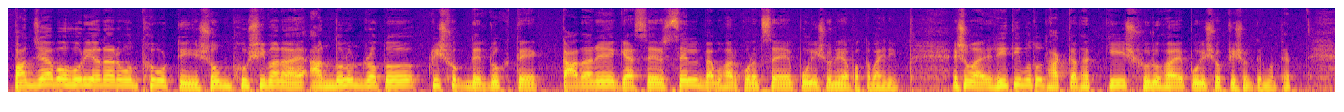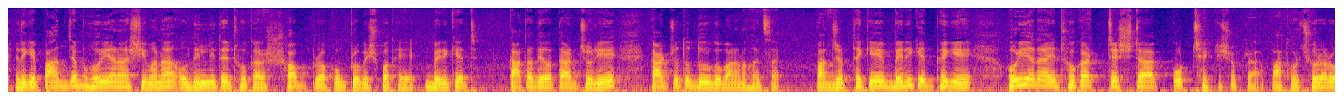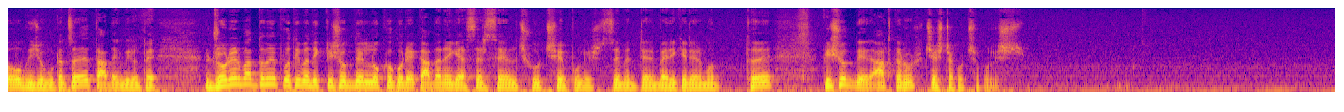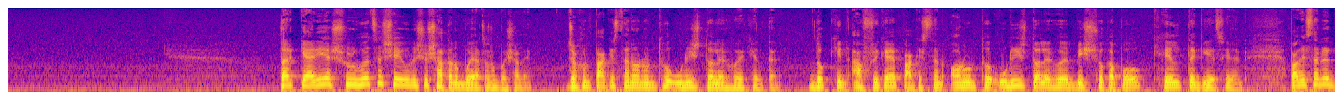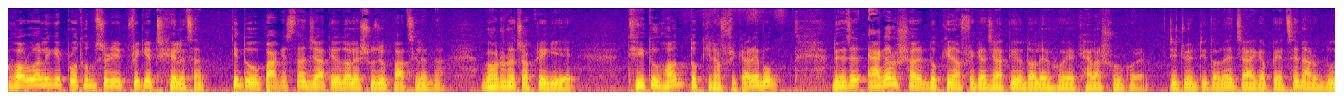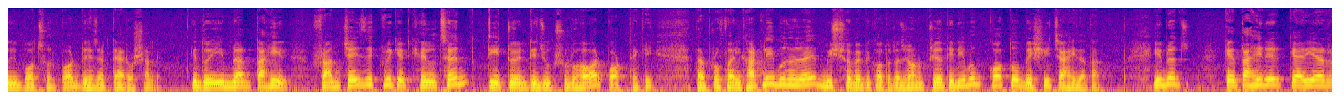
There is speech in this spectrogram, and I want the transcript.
পাঞ্জাব ও হরিয়ানার মধ্যবর্তী শম্ভু সীমানায় আন্দোলনরত কৃষকদের রুখতে কাদানে গ্যাসের সেল ব্যবহার করেছে পুলিশ ও নিরাপত্তা বাহিনী। এ সময় রীতিমতো ধাক্কাধাক্কি শুরু হয় পুলিশ ও কৃষকদের মধ্যে। এদিকে পাঞ্জাব, হরিয়ানা, সীমানা ও দিল্লিতে ঢোকার সব রকম প্রবেশপথে ব্যারিকেড কাটা দেওয়া তার জড়িয়ে কার্যত দুর্গ বানানো হয়েছে। পাঞ্জাব থেকে ব্যারিকেড ভেঙে হরিয়ানায় ঢোকার চেষ্টা করছে কৃষকরা। পাথর ছোড়ারও অভিযোগ উঠেছে তাদের বিরুদ্ধে। ড্রোনের মাধ্যমে প্রতিবাদী কৃষকদের লক্ষ্য করে কাদানে গ্যাসের সেল ছুটছে পুলিশ। সিমেন্টের ব্যারিকেডের মধ্যে কৃষকদের আটকানোর চেষ্টা করছে পুলিশ। তার ক্যারিয়ার শুরু হয়েছে সেই উনিশশো সাতানব্বই, আটানব্বই সালে, যখন পাকিস্তান অনূর্ধ্ব উনিশ দলের হয়ে খেলতেন। দক্ষিণ আফ্রিকায় পাকিস্তান অনূর্ধ্ব উনিশ দলের হয়ে বিশ্বকাপও খেলতে গিয়েছিলেন। পাকিস্তানের ঘরোয়া লিগে প্রথম শ্রেণির ক্রিকেট খেলেছেন, কিন্তু পাকিস্তান জাতীয় দলের সুযোগ পাচ্ছিলেন না। ঘটনাচক্রে গিয়ে থিতু হন দক্ষিণ আফ্রিকার এবং দুই হাজার এগারো সালে দক্ষিণ আফ্রিকা জাতীয় দলের হয়ে খেলা শুরু করেন। টি টোয়েন্টি দলে জায়গা পেয়েছেন আরও দুই বছর পর, দুই হাজার তেরো সালে। কিন্তু ইমরান তাহির ফ্রাঞ্চাইজি ক্রিকেট খেলছেন টি টোয়েন্টি যুগ শুরু হওয়ার পর থেকেই। তার প্রোফাইল ঘাটলেই বোঝা যায় বিশ্বব্যাপী কতটা জনপ্রিয় তিনি এবং কত বেশি চাহিদা তার। ইমরান কে তাহিরের ক্যারিয়ার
